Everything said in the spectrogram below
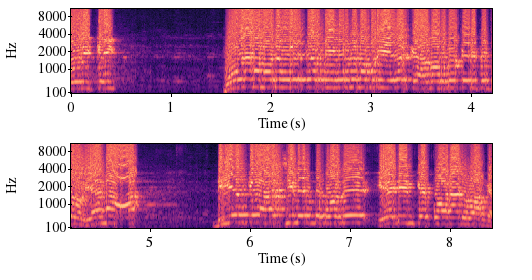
கோரிக்கை பூரண மதுவிலக்கு அப்படிங்கிறது நம்முடைய இலக்கு அது ஒரு பக்கம் இருக்கட்டும். ஏன்னா டிஎம்கே ஆட்சியில் இருந்த போது ஏடிஎம்கே போராடுவாங்க.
